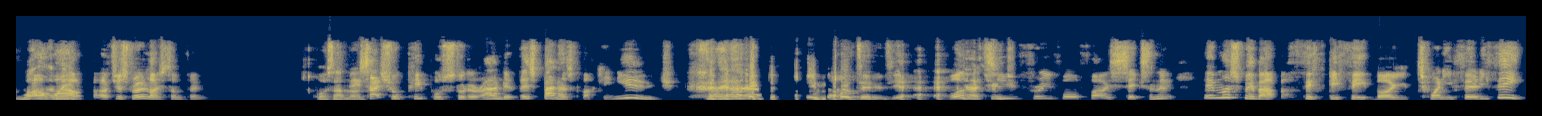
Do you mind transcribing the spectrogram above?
What, oh I mean- wow! I've just realised something. What's that, man? It's actual people stood around it. This banner's fucking huge. I know, dude. Yeah. One, Yeah, two, huge. three, four, five, six, and it, it must be about fifty feet by 20, 30 feet.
